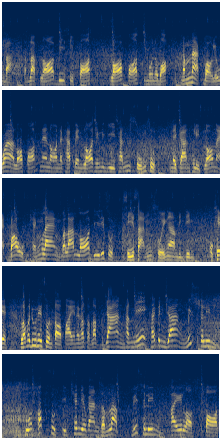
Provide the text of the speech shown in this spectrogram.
125,000 บาทสำหรับล้อ BC Force ล้อ Force Monobox น้ำหนักบอกเลยว่าล้อ Force แน่นอนนะครับ เป็นล้อเทคโนโลยีชั้นสูงสุด ในการผลิตล้อแม็กเบา แข็งแรง บาลานซ์ล้อดีที่สุด สีสันสวยงามจริง ๆ โอเค เรามาดูในส่วนต่อไปนะครับสำหรับยางคันนี้ใช้เป็นยางมิชลิน ตัวท็อปสุดอีกเช่นเดียวกันสำหรับมิชลิน Pilot Sport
